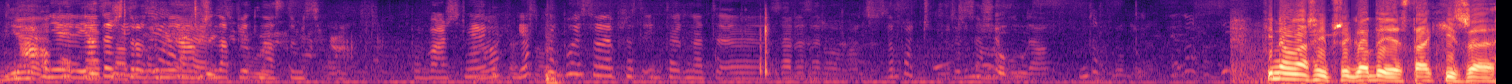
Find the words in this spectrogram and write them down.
Nie, A, nie ja też 15 zrozumiałam, że na 15 jest full. Poważnie? Ja spróbuję sobie przez internet e, zarezerwować. Zobaczymy, czy mi się uda. No to próbuj. Finał naszej przygody jest taki, że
